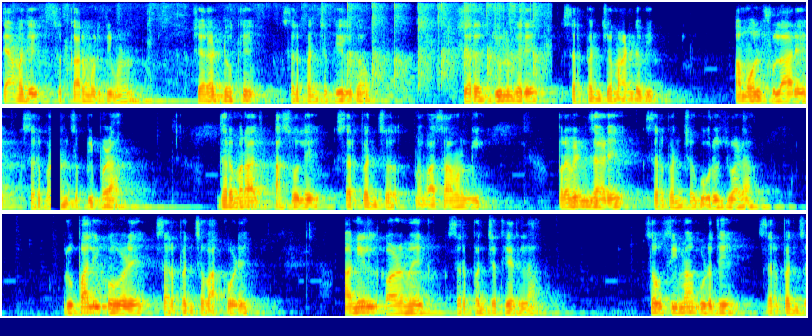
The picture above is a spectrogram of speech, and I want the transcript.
त्यामध्ये सत्कार मूर्ती म्हणून शरद ढोके सरपंच तेलगाव शरद जुनगरे सरपंच मांडवी अमोल फुलारे सरपंच पिपळा धर्मराज आसोले सरपंच बाबासावंगी प्रवीण झाडे सरपंच गोरुजवाडा रुपाली कोहळे सरपंच वाकोडे अनिल कॉळमेघ सरपंच थेरला सौ सीमा गुडदे सरपंच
